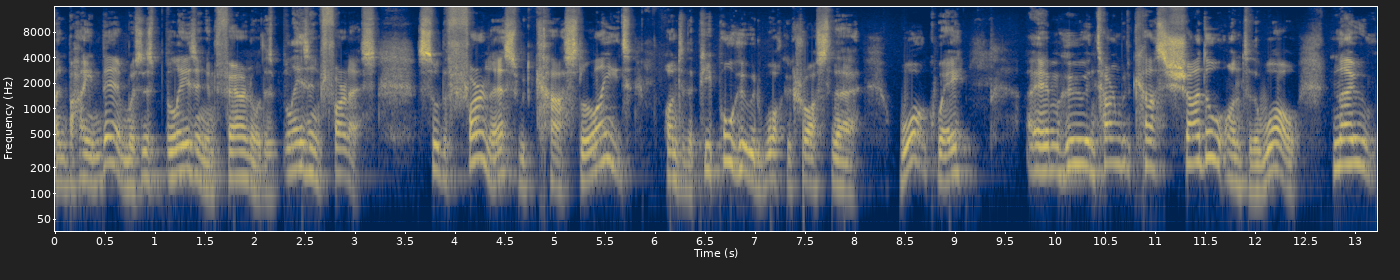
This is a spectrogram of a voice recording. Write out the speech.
and behind them was this blazing inferno, this blazing furnace. So the furnace would cast light onto the people who would walk across the walkway, um, who in turn would cast shadow onto the wall. Now,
